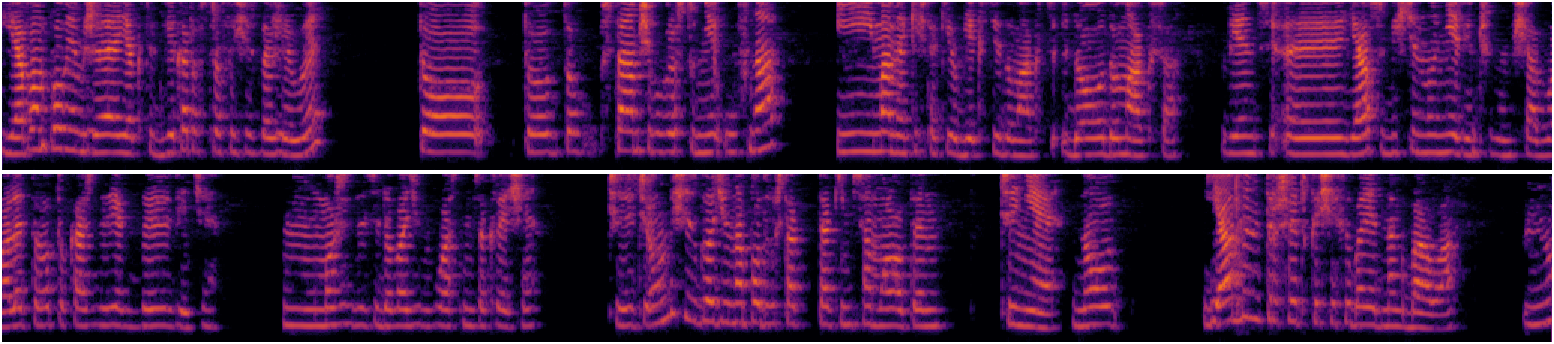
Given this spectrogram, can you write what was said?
Ja wam powiem, że jak te dwie katastrofy się zdarzyły, to, to, to stałam się po prostu nieufna i mam jakieś takie obiekcje do, Max, do, do Maxa. Więc yy, ja osobiście no nie wiem, czy bym wsiadła, ale to, to każdy jakby, wiecie, mm, może zdecydować w własnym zakresie. Czy, czy on by się zgodził na podróż tak, takim samolotem, czy nie? No, ja bym troszeczkę się chyba jednak bała. No,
